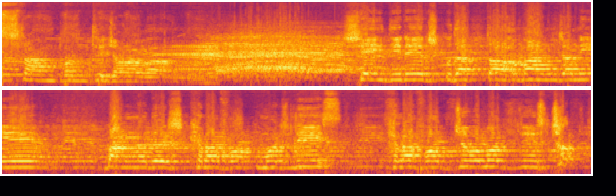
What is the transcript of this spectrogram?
ইসলামপন্থী জনগণ। সেই দিনের উদাত্ত আহ্বান জানিয়ে বাংলাদেশ খেলাফত মজলিস খেলাফত যুব মজলিস ছাত্র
